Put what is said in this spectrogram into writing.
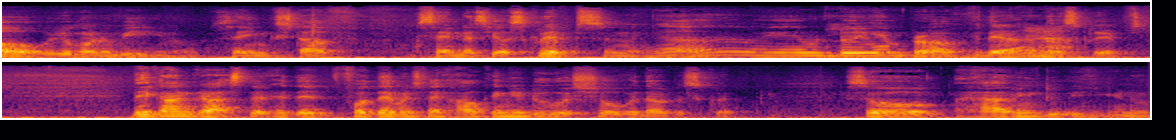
"Oh, you're going to be, you know, saying stuff. Send us your scripts." And like, "Ah, we're doing Yeah. improv. There are no scripts." They can't grasp their head. They, for them, it's like, how can you do a show without a script? So having to, you know,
